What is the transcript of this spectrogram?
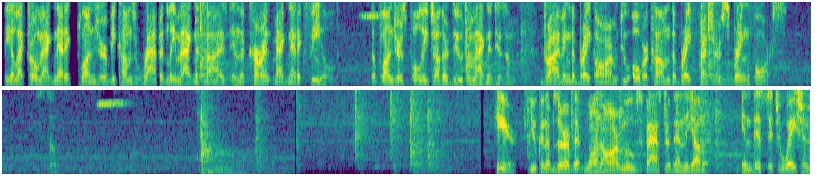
the electromagnetic plunger becomes rapidly magnetized in the current magnetic field. The plungers pull each other due to magnetism, driving the brake arm to overcome the brake pressure spring force. Stop. Here, you can observe that one arm moves faster than the other. In this situation,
